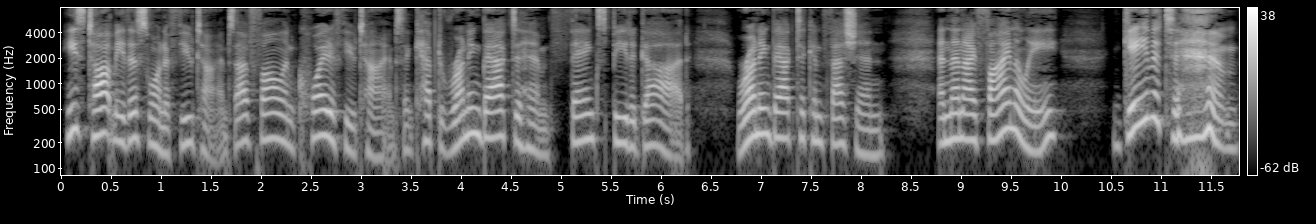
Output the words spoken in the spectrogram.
He's taught me this one a few times. I've fallen quite a few times and kept running back to Him, thanks be to God, running back to confession. And then I finally gave it to Him.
